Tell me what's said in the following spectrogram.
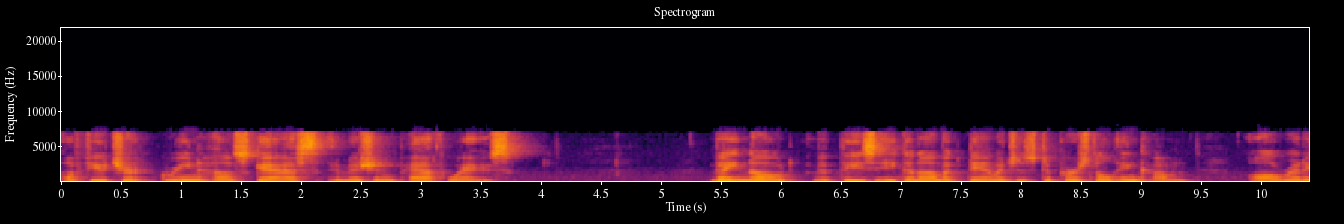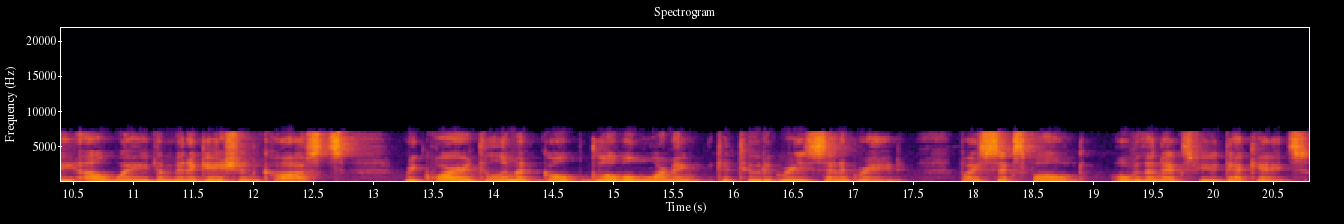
of future greenhouse gas emission pathways. They note that these economic damages to personal income already outweigh the mitigation costs required to limit global warming to 2 degrees centigrade by sixfold over the next few decades.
